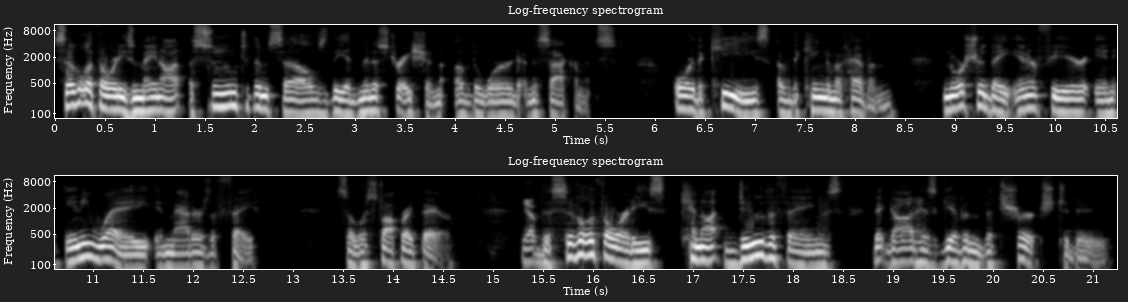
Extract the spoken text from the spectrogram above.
civil authorities may not assume to themselves the administration of the word and the sacraments or the keys of the kingdom of heaven, nor should they interfere in any way in matters of faith. So we'll stop right there. Yep. The civil authorities cannot do the things that God has given the church to do.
